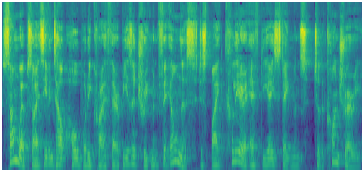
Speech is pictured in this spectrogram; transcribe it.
Some websites even tout whole body cryotherapy as a treatment for illness, despite clear FDA statements to the contrary.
